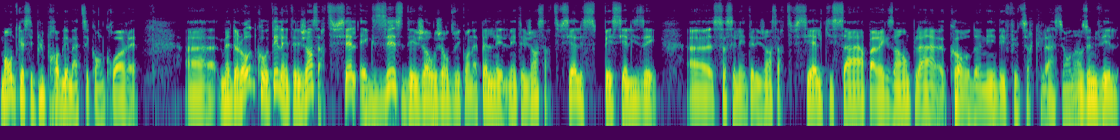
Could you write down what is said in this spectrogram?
montre que c'est plus problématique qu'on le croirait. Euh, mais de l'autre côté, l'intelligence artificielle existe déjà aujourd'hui, qu'on appelle l'in- l'intelligence artificielle spécialisée. Euh, ça, c'est l'intelligence artificielle qui sert, par exemple, à euh, coordonner des feux de circulation dans une ville,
